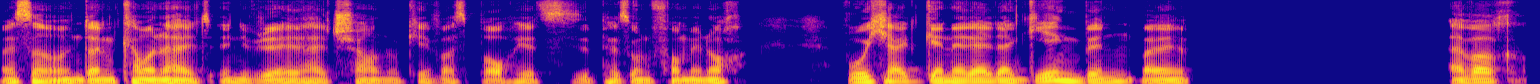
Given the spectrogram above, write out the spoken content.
weißt du? Und dann kann man halt individuell halt schauen, okay, was braucht jetzt diese Person vor mir noch? Wo ich halt generell dagegen bin, weil einfach,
